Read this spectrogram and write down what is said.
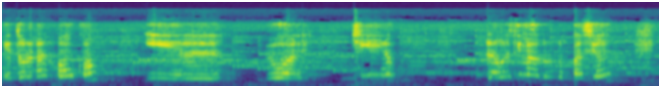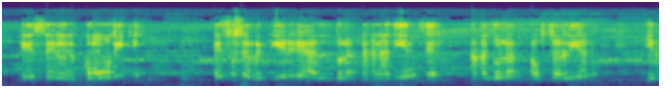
el dólar Hong Kong y el yuan chino. La última agrupación es el commodity. Eso se refiere al dólar canadiense, al dólar australiano y el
